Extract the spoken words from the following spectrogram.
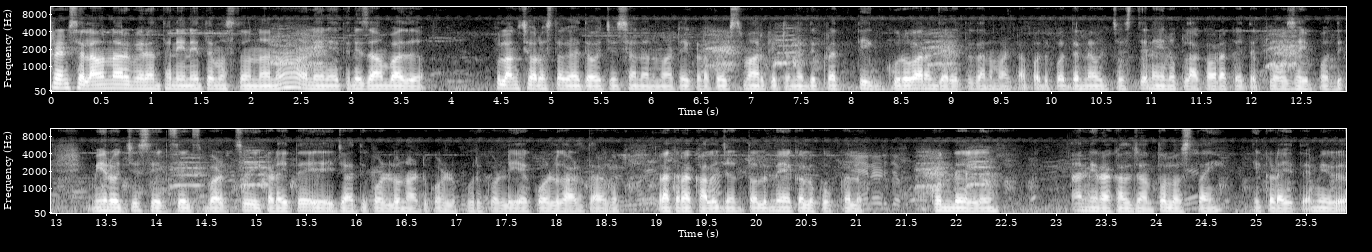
ఫ్రెండ్స్ ఎలా ఉన్నారు? మీరంతా నేనైతే మస్తు ఉన్నాను. నేనైతే నిజామాబాద్ పులాంగ్ చౌరస్తాగా అయితే వచ్చేసాను అనమాట ఇక్కడ పెట్స్ మార్కెట్ అనేది ప్రతి గురువారం జరుగుతుంది అనమాట పొద్దు పొద్దున్నే వచ్చేస్తే నైన్ ఓ క్లాక్ వరకు అయితే క్లోజ్ అయిపోద్ది. మీరు వచ్చేసి ఎక్స్ ఎక్స్ బర్డ్స్ ఇక్కడైతే జాతి కోళ్ళు నాటుకోళ్ళు పూరి కోళ్ళు ఏ కోళ్ళు కాలుతారు రకరకాల జంతువులు మేకలు కుక్కలు కుందేళ్ళు అన్ని రకాల జంతువులు వస్తాయి. ఇక్కడైతే మీరు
